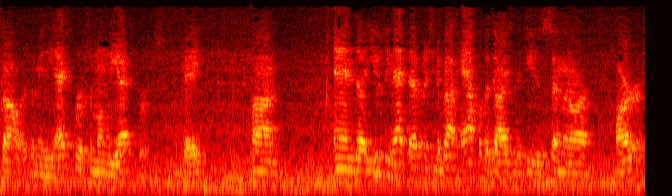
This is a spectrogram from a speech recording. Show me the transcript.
scholars. I mean, the experts among the experts. Okay, um, and uh, using that definition, about half of the guys in the Jesus Seminar are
